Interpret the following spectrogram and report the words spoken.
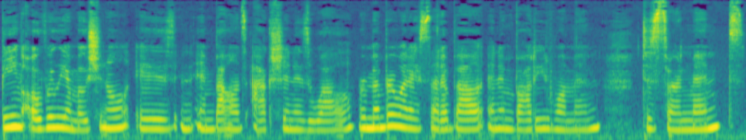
being overly emotional is an imbalance action as well. Remember what I said about an embodied woman, discernment,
